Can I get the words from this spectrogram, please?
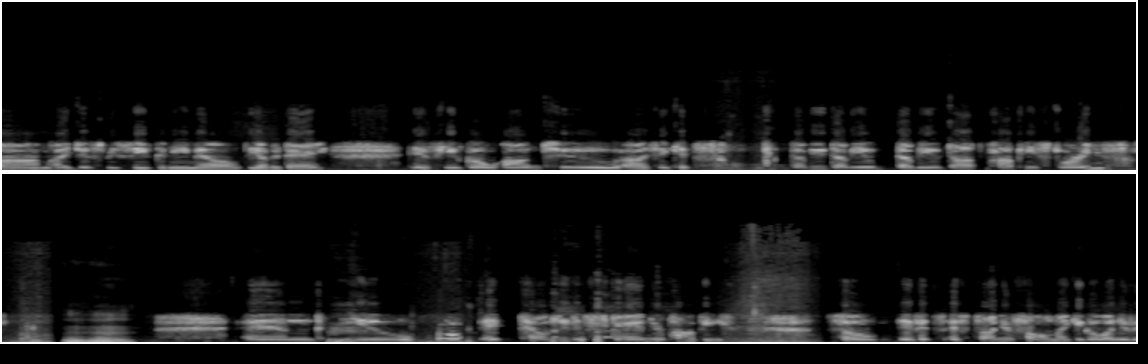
Um, I just received an email the other day. If you go on to, uh, I think it's www.poppystories. Mm-hmm. And you, it tells you to scan your poppy. So if it's if it's on your phone, like you go on your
